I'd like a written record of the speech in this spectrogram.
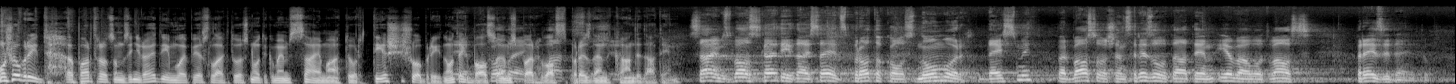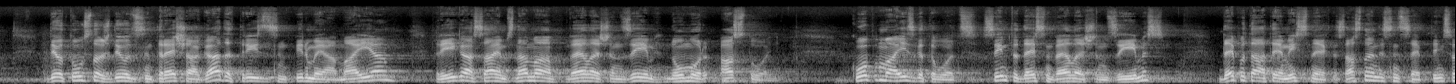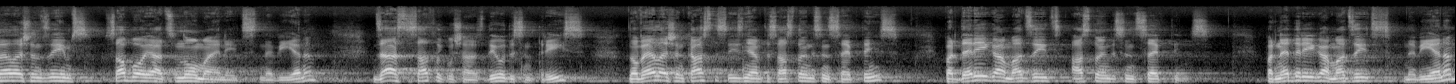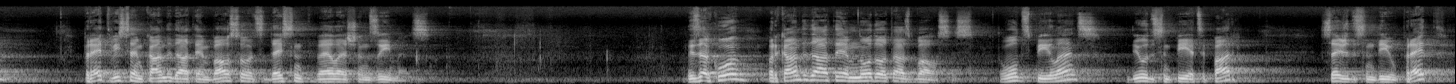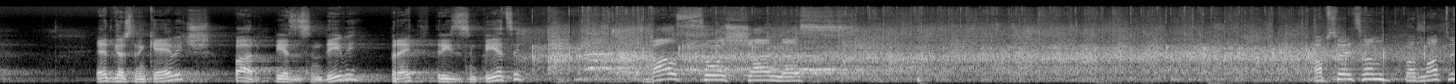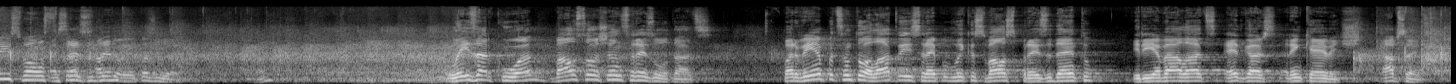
Un šobrīd pārtraucam ziņu raidījumu, lai pieslēgtos notikumiem saimā. Tur tieši šobrīd notiek Jā, balsojums kolēģi, par valsts prezidenta kandidātiem. Saimnes balsu skaitītāja sēdes protokols numur 10 par balsošanas rezultātiem ievēlot valsts prezidentu. 2023. gada 31. maijā Rīgā saimnes namā vēlēšana zīme numur 8. Kopumā izgatavots 110 vēlēšana zīmes Deputātiem izsniegtas 87 vēlēšana zīmes, sabojātas un nomainītas neviena, dzēstas atlikušās 23, no vēlēšana kastes izņemtas 87, par derīgām atzītas 87, par nederīgām atzītas neviena, pret visiem kandidātiem balsots 10 vēlēšana zīmēs. Līdz ar to par kandidātiem nodotās balsis Ulrichs Pīlēns 25 par, 62 pret, Edgars Rinkēvičs par 52, pret 35. Balsošanas. Apsveicam par Latvijas valsts prezidentu. Līdz ar to balsošanas rezultāts par 11. Latvijas Republikas valsts prezidentu ir ievēlēts Edgars Rinkēvičs. Apsveicu!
